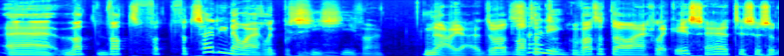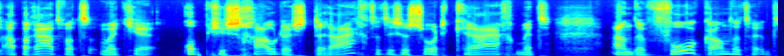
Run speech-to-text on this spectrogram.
Eh, wat, wat, wat, wat zei hij nou eigenlijk precies, Ivar? Nou ja, wat, wat, het, wat het nou eigenlijk is, hè, het is dus een apparaat wat, wat je op je schouders draagt. Het is een soort kraag met aan de voorkant, het, het-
